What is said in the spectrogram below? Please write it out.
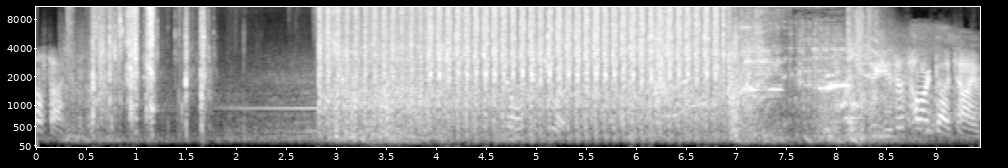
Alpha. Zone secure. They hit us hard that time,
